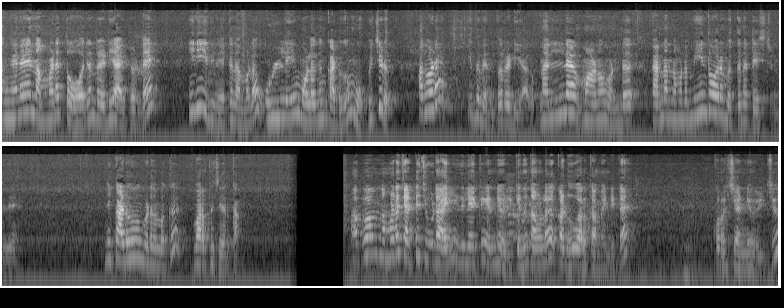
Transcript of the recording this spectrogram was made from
അങ്ങനെ നമ്മുടെ തോരൻ റെഡി ആയിട്ടുണ്ട്. ഇനി ഇതിലേക്ക് നമ്മൾ ഉള്ളിയും മുളകും കടുകും മൂപ്പിച്ചിടും. അതോടെ ഇത് വെന്ത് റെഡിയാകും നല്ല മണമുണ്ട്. കാരണം നമ്മുടെ മീൻ തോരൻ വെക്കുന്ന ടേസ്റ്റ് ഉണ്ട് ഇതിന്. ഇനി കടുകും കൂടെ നമുക്ക് വറുത്ത് ചേർക്കാം. അപ്പം നമ്മുടെ ചട്ടി ചൂടായി ഇതിലേക്ക് എണ്ണ ഒഴിക്കുന്നു. നമ്മൾ കടുക് വറുക്കാൻ വേണ്ടിയിട്ട് കുറച്ച് എണ്ണ ഒഴിച്ചു.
